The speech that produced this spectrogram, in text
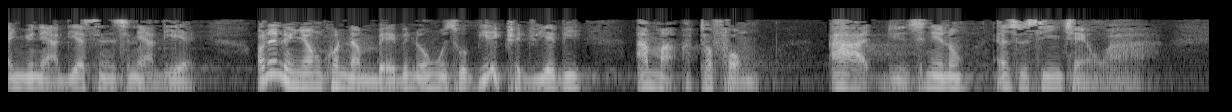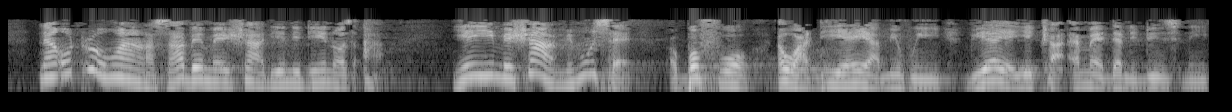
anwene adeɛ sensene adeɛ ɔne ne nyɔnko nam baabi na ɔhu sɛ obi atwa dua bi ama atɔ fam a dunsini no nso si nkyɛn waa na oduru hɔ a saa bɛrima yi hwɛ adeɛ no din na ɔsɛ ah yɛyi mehwɛ a mehu sɛ ɔbɔfoɔ wɔ adeɛ a mehu yi dua yɛ yɛtwa ɛma ɛda ne dunsini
